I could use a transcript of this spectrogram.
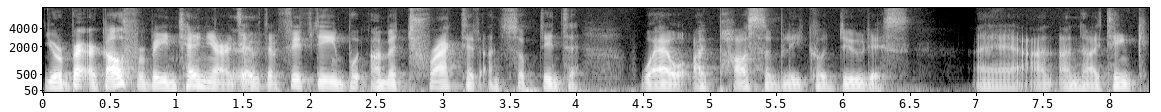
You're a better golfer being ten yards Yeah. out than fifteen, but I'm attracted and sucked into wow, I possibly could do this. Uh, and, and I think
